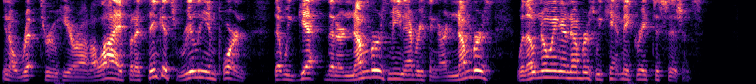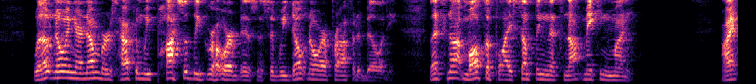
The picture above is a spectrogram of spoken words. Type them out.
you know, rip through here on a live. But I think it's really important that we get that our numbers mean everything. Our numbers, without knowing our numbers, we can't make great decisions. Without knowing our numbers, how can we possibly grow our business if we don't know our profitability? Let's not multiply something that's not making money right?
